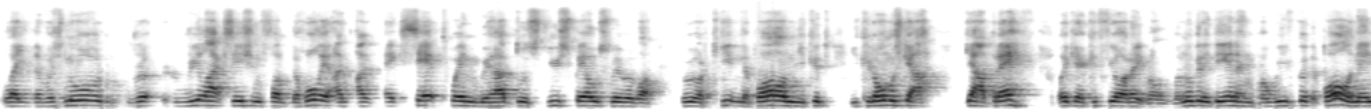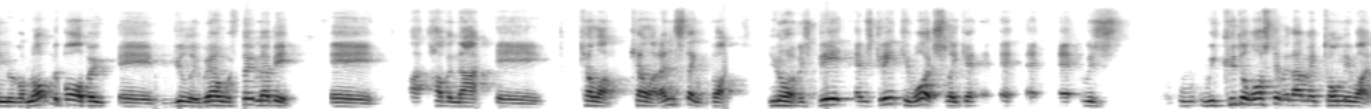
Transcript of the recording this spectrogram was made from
like there was no re- relaxation for the whole uh, uh, except when we had those few spells where we were we were keeping the ball and you could you could almost get a get a breath. Like I could feel all right well we're not going to do anything but we've got the ball. And then we were knocking the ball about uh, really well without maybe uh, having that uh, killer killer instinct. But you know it was great it was great to watch. Like it, it, it, it was we could have lost it with that McTominay one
